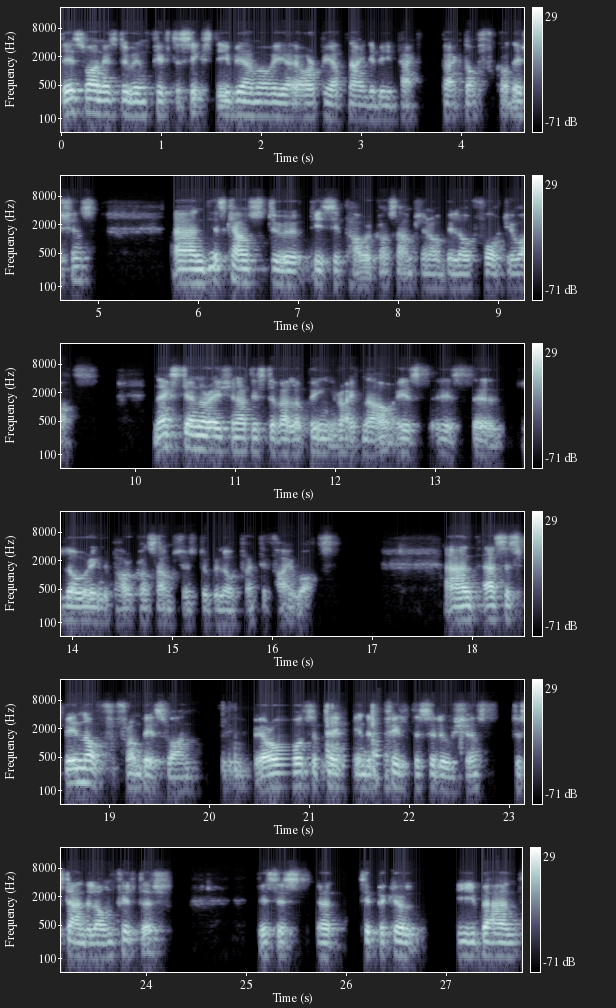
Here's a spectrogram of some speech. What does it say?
This one is doing 56 dBm of EIRP at 9 dB backed off conditions. And this comes to DC power consumption of below 40 watts. Next generation that is developing right now is, is uh, lowering the power consumptions to below 25 watts. And as a spin-off from this one, we are also taking the filter solutions to standalone filters. This is a typical E-band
